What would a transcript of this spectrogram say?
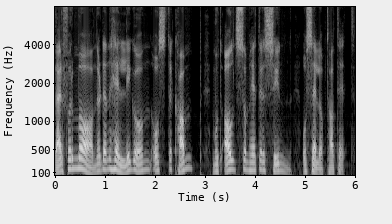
Derfor maner Den hellige ånd oss til kamp mot alt som heter synd og selvopptatthet.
